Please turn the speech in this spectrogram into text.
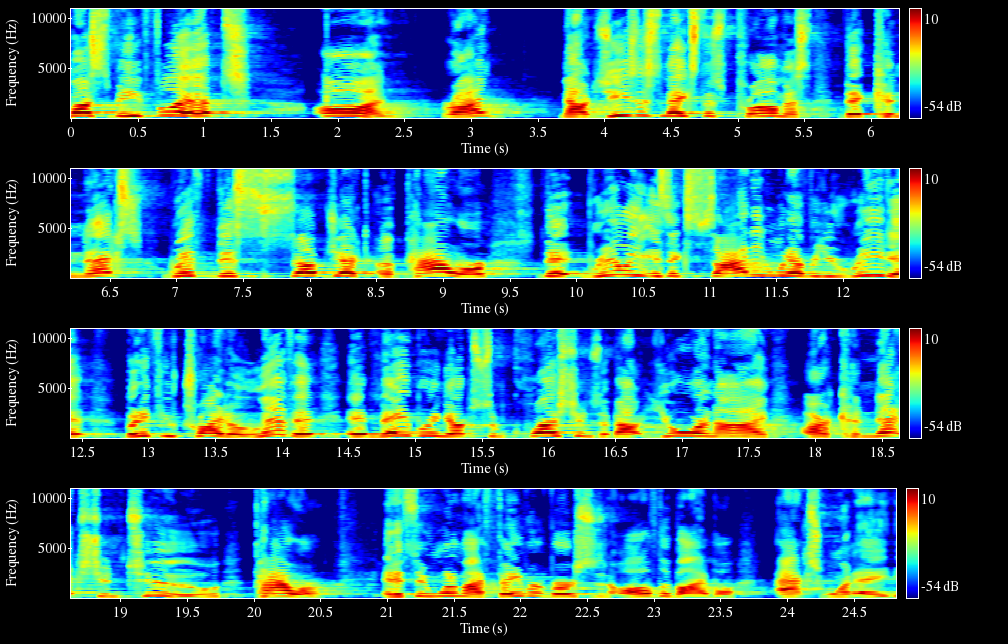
must be flipped on, right? Now, Jesus makes this promise that connects with this subject of power that really is exciting whenever you read it, but if you try to live it, it may bring up some questions about your and I, our connection to power. And it's in one of my favorite verses in all of the Bible, Acts 1 8.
